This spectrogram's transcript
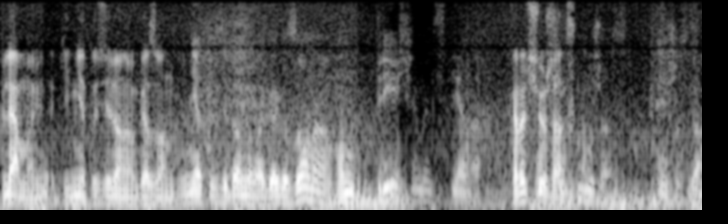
плямами такие, нету зеленого газона. Нету зеленого газона, он трещины в стенах. Короче, ужасно. Ужас. Ужас, да.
